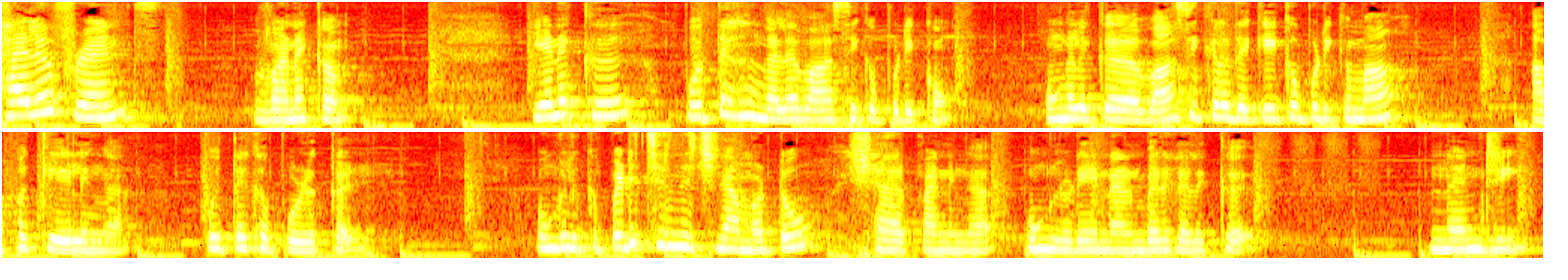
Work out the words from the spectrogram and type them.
Hello friends வணக்கம். எனக்கு புத்தகங்களை வாசிக்க பிடிக்கும். உங்களுக்கு வாசிக்கிறத கேட்க பிடிக்குமா? அப்போ கேளுங்க. புத்தக புழுக்கள். உங்களுக்கு பிடிச்சிருந்துச்சுன்னா மட்டும் ஷேர் பண்ணுங்கள் உங்களுடைய நண்பர்களுக்கு. நன்றி.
